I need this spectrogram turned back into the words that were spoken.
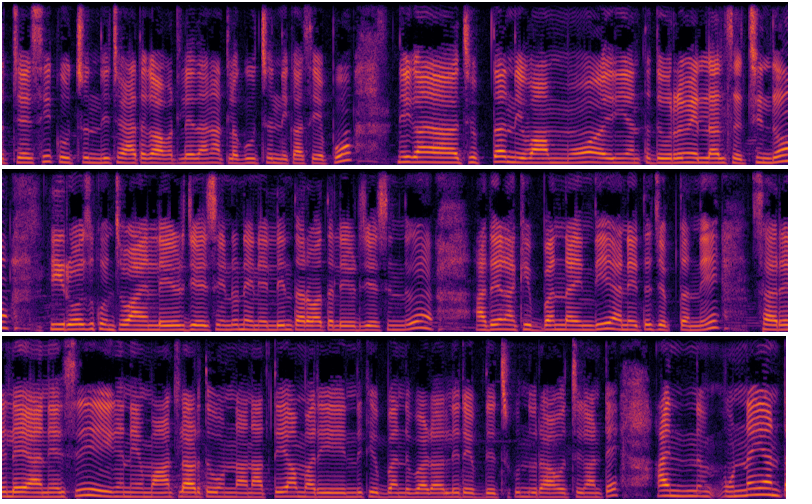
వచ్చేసి కూర్చుంది. చేత కావట్లేదని అట్లా కూర్చుంది కాసేపు. ఇక చెప్తుంది వామ్మో ఎంత దూరం వెళ్ళాల్సి వచ్చిందో. ఈరోజు కొంచెం ఆయన లేట్ చేసిండు నేను వెళ్ళిన తర్వాత లేట్ చేసిండు. అదే నాకు ఇబ్బంది అయింది అని అయితే చెప్తుంది. సరేలే అనేసి ఇక నేను మాట్లాడుతూ ఉన్నాను. అత్తయ్య మరి ఎందుకు ఇబ్బంది పడాలి? రేపు తెచ్చుకుందు రావచ్చు అంటే ఆయన ఉన్నాయంట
